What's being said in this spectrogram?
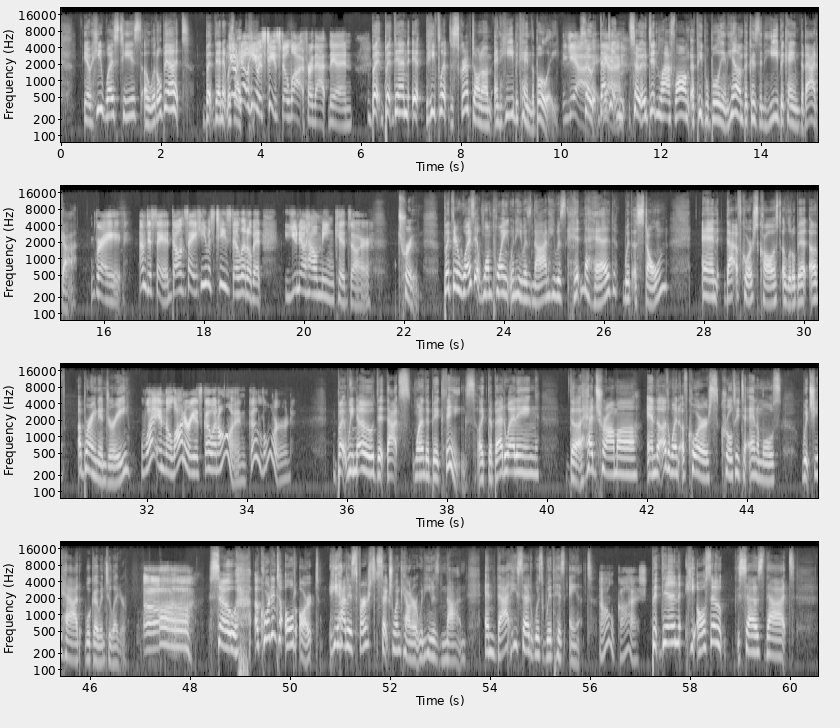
you know, he was teased a little bit, but then it was you like know he was teased a lot for that then. But but then it he flipped the script on him and he became the bully. Yeah. So that yeah. didn't so it didn't last long of people bullying him because then he became the bad guy. Right. I'm just saying, don't say he was teased a little bit you know how mean kids are. True. But there was at one point when he was nine, he was hit in the head with a stone. And that, of course, caused a little bit of a brain injury. What in the lottery is going on? Good Lord. But we know that that's one of the big things like the bedwetting, the head trauma, and the other one, of course, cruelty to animals, which he had, we'll go into later. Ugh. So, according to old art, he had his first sexual encounter when he was nine, and that he said was with his aunt. Oh, gosh. But then he also says that,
